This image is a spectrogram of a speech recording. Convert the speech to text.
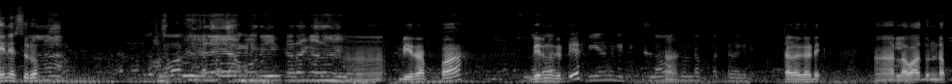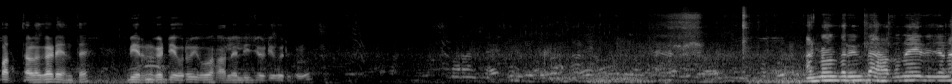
ಏನ್ ಹೆಸರು? ಬೀರಪ್ಪ ಬೀರನಗಡ್ಡಿ? ತಳಗಡೆ ಹಾ. ಲವಾದುಂಡಪ್ಪ ತಳಗಡೆ. ಅಂತೆ. ಬೀರನಗಡ್ಡಿ ಅವರು ಇವು ಹಾಲಲ್ಲಿ ಜೋಡಿ ಹೋರಿಗಳು ಹನ್ನೊಂದರಿಂದ ಹದಿನೈದು ಜನ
